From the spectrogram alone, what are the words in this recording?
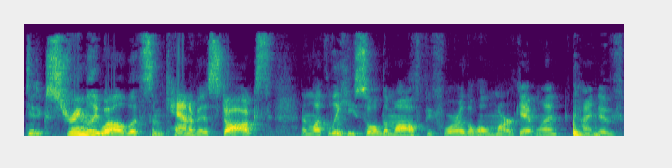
did extremely well with some cannabis stocks, and luckily he sold them off before the whole market went kind of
